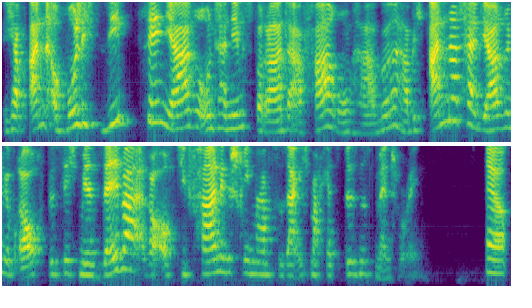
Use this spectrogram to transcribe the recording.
Ich habe an, obwohl ich 17 Jahre Unternehmensberater Erfahrung habe, habe ich anderthalb Jahre gebraucht, bis ich mir selber auf die Fahne geschrieben habe, zu sagen, ich mache jetzt Business Mentoring. Ja.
